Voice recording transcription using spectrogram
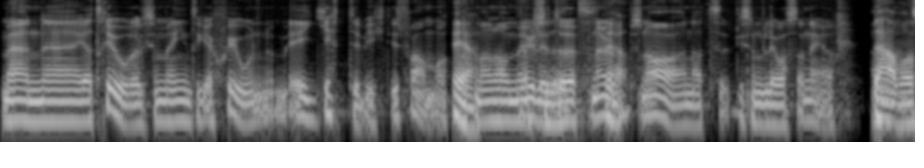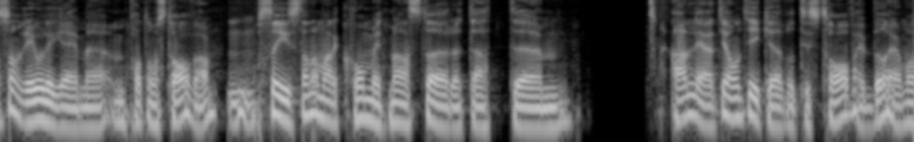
Men eh, jag tror liksom att integration är jätteviktigt framåt. Ja, att man har möjlighet absolut. att öppna upp Ja. snarare än att liksom, låsa ner. Det här var en sån rolig grej med, prata om Strava. Mm. Precis när de hade kommit med det här stödet att um, anledningen att jag inte gick över till Strava i början var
